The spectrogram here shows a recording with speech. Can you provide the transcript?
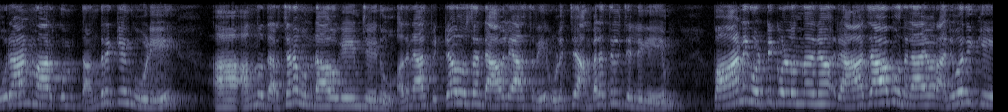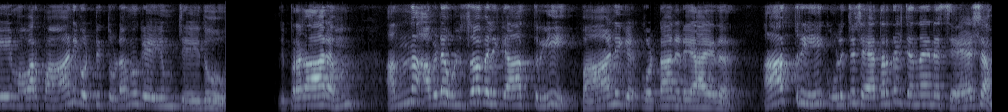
ഊരാന്മാർക്കും തന്ത്രിക്കും കൂടി അന്ന് ദർശനം ഉണ്ടാവുകയും ചെയ്തു. അതിനാൽ പിറ്റേ ദിവസം രാവിലെ ആ സ്ത്രീ കുളിച്ച് അമ്പലത്തിൽ ചെല്ലുകയും പാണി കൊട്ടിക്കൊള്ളുന്നതിന് രാജാവ് മുതലായവർ അനുവദിക്കുകയും അവർ പാണി കൊട്ടി തുടങ്ങുകയും ചെയ്തു. ഇപ്രകാരം അന്ന് അവിടെ ഉത്സവബലിക്ക് ആ സ്ത്രീ പാണി കൊട്ടാനിടയായത് ആ സ്ത്രീ കുളിച്ച് ക്ഷേത്രത്തിൽ ചെന്നതിന്റെ ശേഷം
